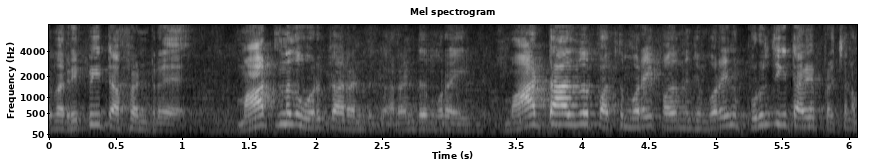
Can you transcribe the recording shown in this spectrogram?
இவன் ரிப்பீட் அஃபெண்டரு மாட்டினது ஒருக்கா ரெண்டுக்கா ரெண்டு முறை. மாட்டாதது பத்து முறை பதினஞ்சு முறைன்னு புரிஞ்சுக்கிட்டாவே பிரச்சனை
